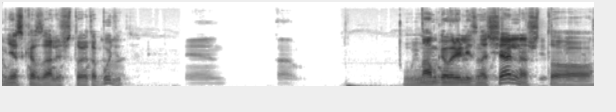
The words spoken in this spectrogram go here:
мне сказали, что это будет. Нам говорили изначально, что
